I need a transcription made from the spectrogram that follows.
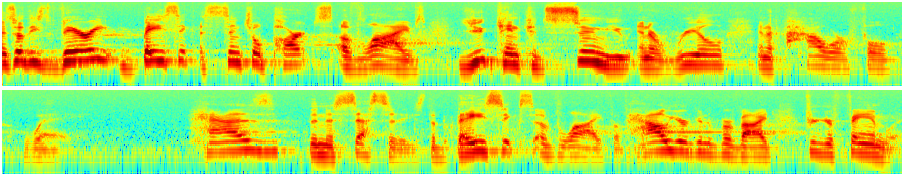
And so these very basic, essential parts of lives you can consume you in a real and a powerful way. Has the necessities, the basics of life, of how you're going to provide for your family.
